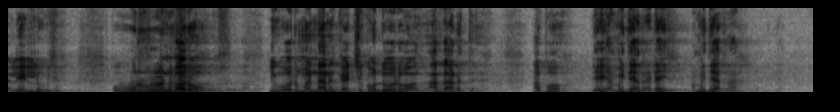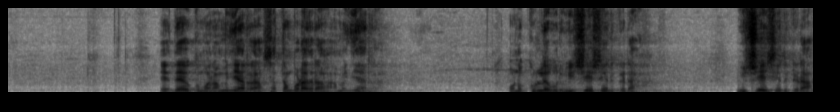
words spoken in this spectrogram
அல்ல இப்போ உருன்னு வரும். இங்கே ஒரு மணி நேரம் கழித்து கொண்டு வருவாங்க ஆகாரத்தை. அப்போது டேய் அமைதியாரா டேய் அமைதியாரா ஏ தேவகுமார் அமைதியாடுறா சத்தம் போடாதடா அமைதியாடுறா உனக்குள்ளே ஒரு விசேஷம் இருக்குடா. விசேஷம் இருக்குடா.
